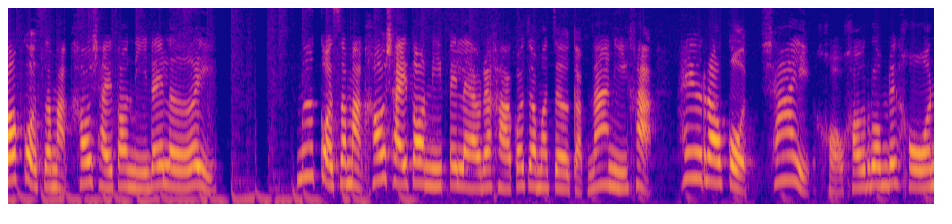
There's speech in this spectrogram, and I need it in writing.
ก็กดสมัครเข้าใช้ตอนนี้ได้เลยเมื่อกดสมัครเข้าใช้ตอนนี้ไปแล้วนะคะ ก็จะมาเจอกับหน้านี้ค่ะ ให้เรากดใช่ขอเข้าร่วมด้วยคน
